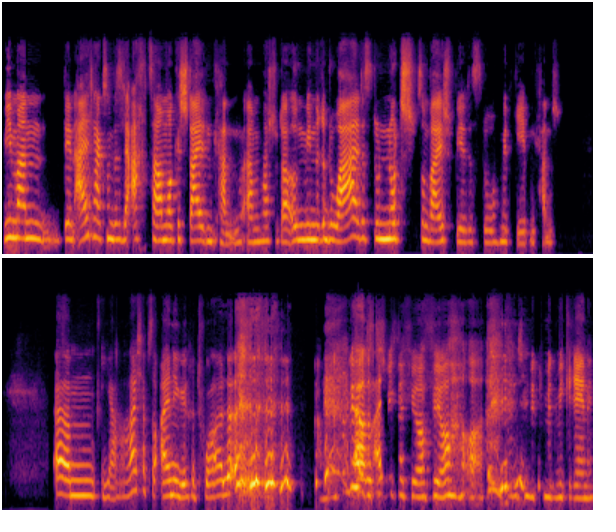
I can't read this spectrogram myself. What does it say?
wie man den Alltag so ein bisschen achtsamer gestalten kann? Ähm, hast du da irgendwie ein Ritual, das du nutzt, zum Beispiel, das du mitgeben kannst? Ähm, ja, ich habe so einige Rituale. gehört, das ist wichtig für, für Menschen mit, mit Migräne.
